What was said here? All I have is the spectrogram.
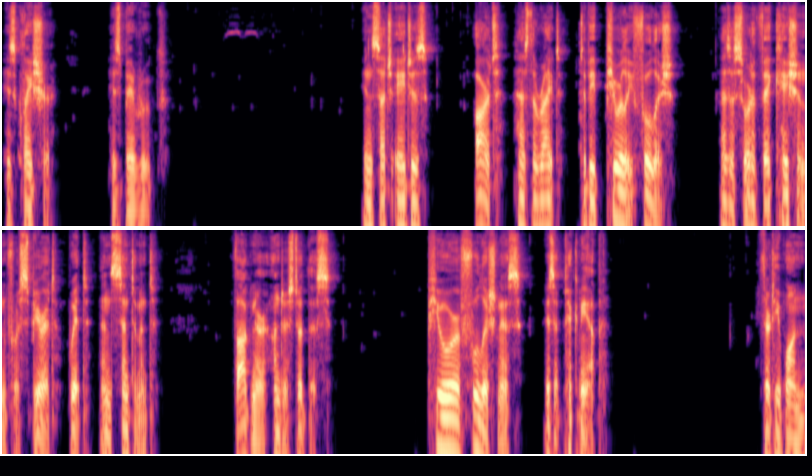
his glacier, his Bayreuth. In such ages, art has the right to be purely foolish, as a sort of vacation for spirit, wit, and sentiment. Wagner understood this. Pure foolishness is a pick-me-up. 31.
